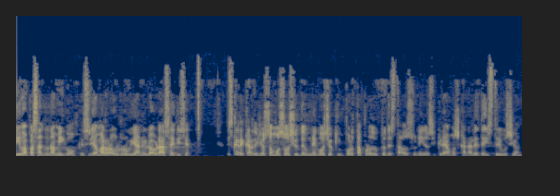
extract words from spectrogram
Iba pasando un amigo que se llama Raúl Rubiano y lo abraza y dice, es que Ricardo y yo somos socios de un negocio que importa productos de Estados Unidos y creamos canales de distribución.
